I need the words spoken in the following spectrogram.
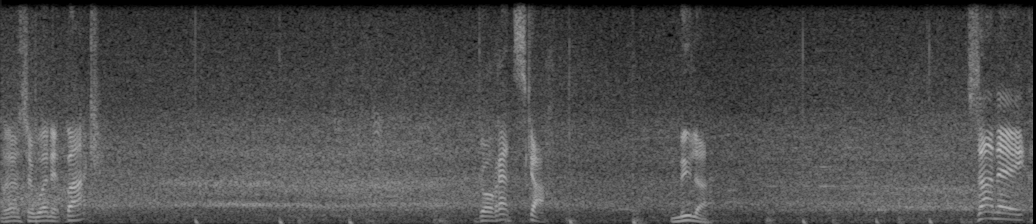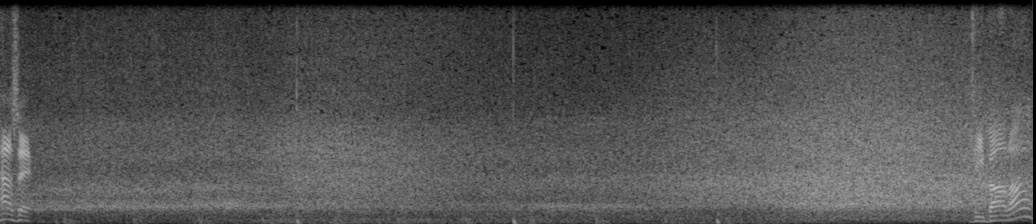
There to win it back. Goretzka. Müller. Sané has it. Dybala.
